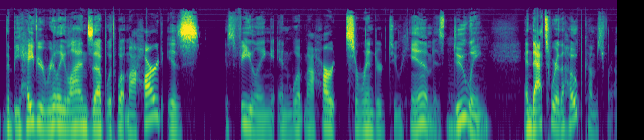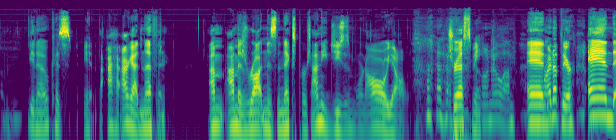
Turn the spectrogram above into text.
the behavior really lines up with what my heart is is feeling and what my heart surrendered to Him is doing. Mm-hmm. And that's where the hope comes from, mm-hmm. you know, because I, I got nothing. I'm I'm as rotten as the next person. I need Jesus more than all y'all. Trust me. Oh no, I'm And right up there. and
